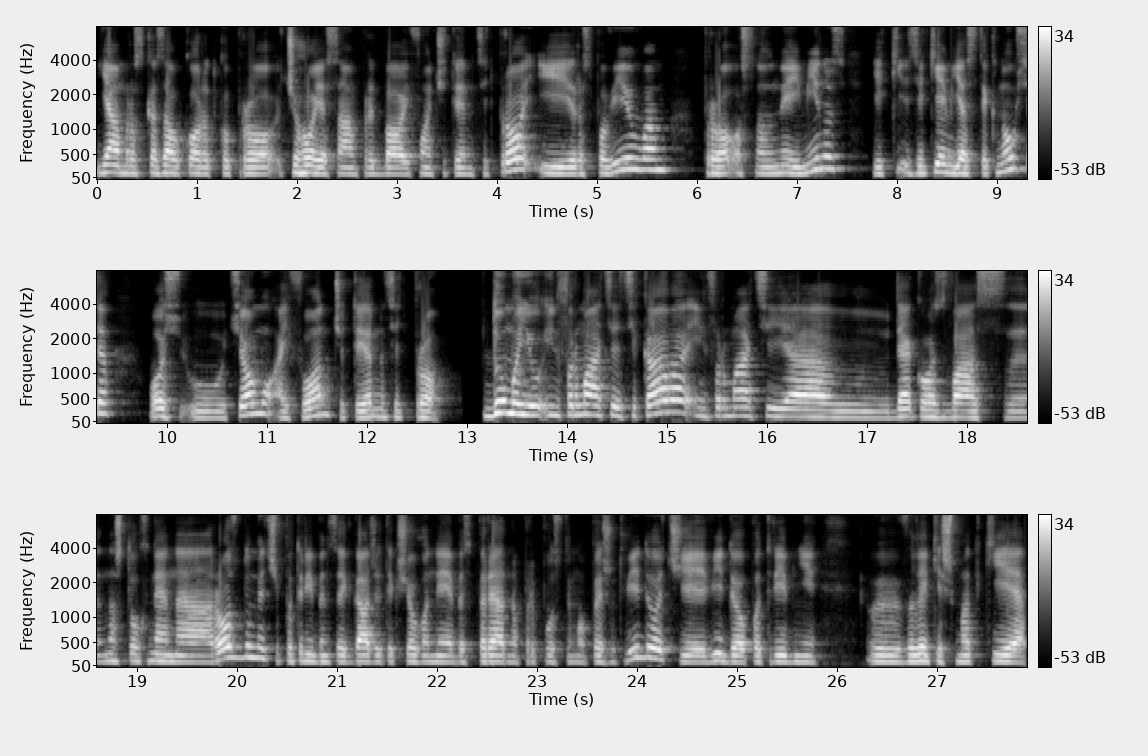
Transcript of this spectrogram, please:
Я вам розказав коротко про чого я сам придбав iPhone 14 Pro і розповів вам про основний мінус, з яким я стикнувся ось у цьому iPhone 14 Pro. Думаю, інформація цікава. Інформація е, декого з вас е, наштовхне на роздуми, чи потрібен цей гаджет, якщо вони безперервно, припустимо, пишуть відео, чи відео потрібні е, великі шматки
